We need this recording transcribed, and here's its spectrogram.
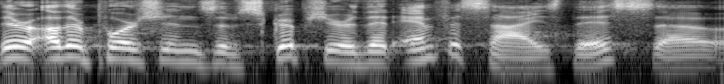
There are other portions of scripture that emphasize this. Uh,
